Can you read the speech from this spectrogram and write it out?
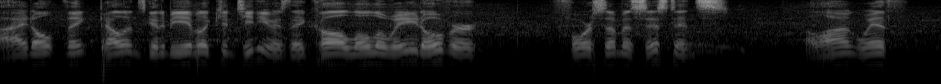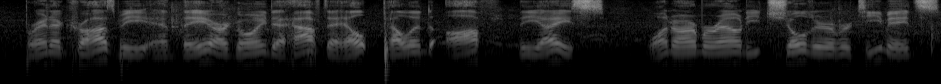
I don't think Pelland's going to be able to continue as they call Lola Wade over for some assistance along with Brenna Crosby, and they are going to have to help Pelland off the ice. One arm around each shoulder of her teammates.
